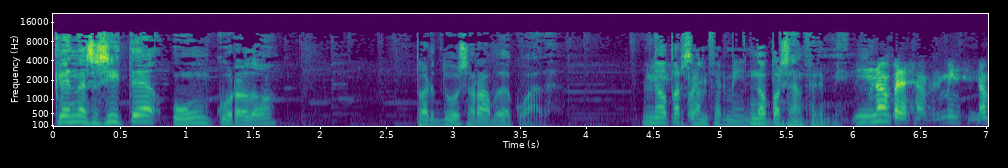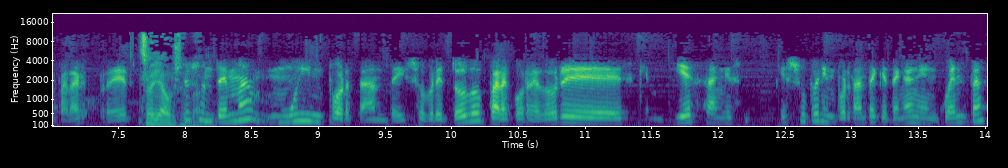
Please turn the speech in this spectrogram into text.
què necessita un corredor per dur la roba adequada? No per Sant Fermín. No per Sant Fermín. No para San Fermín, sino para correr. Eso ya lo Esto es un tema muy importante y sobre todo para corredores que empiezan es es súper importante que tengan en cuenta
